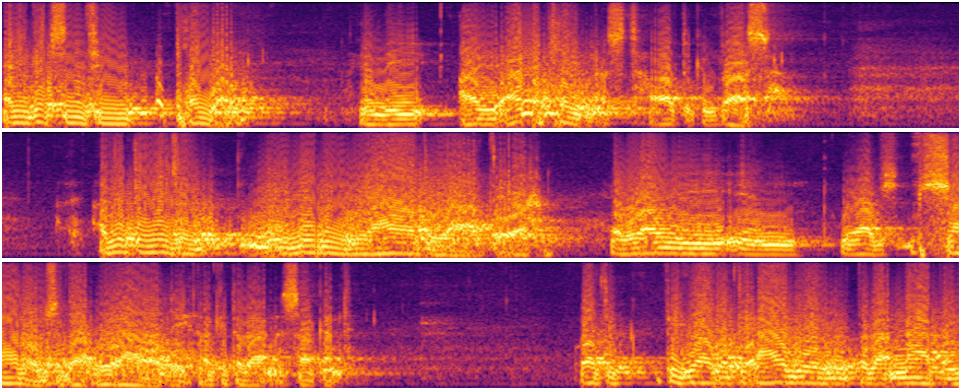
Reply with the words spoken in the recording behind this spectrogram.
And he gets into Plato in the, I, I'm a Platonist, I have to confess. I think there is a maybe reality out there, and we're only in, we have shadows of that reality. I'll get to that in a second. We have to figure out what the algorithm for that mapping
